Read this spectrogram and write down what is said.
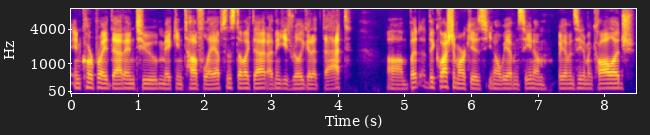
incorporate that into making tough layups and stuff like that. I think he's really good at that. Um, but the question mark is, you know, we haven't seen him. We haven't seen him in college.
